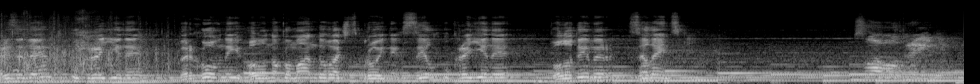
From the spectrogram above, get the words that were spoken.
Президент України, Верховний головнокомандувач Збройних сил України Володимир Зеленський. Слава Україні!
